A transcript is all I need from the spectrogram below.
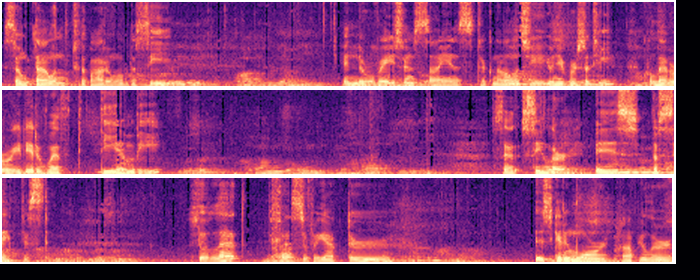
sunk down to the bottom of the sea and Eurasian Science Technology University collaborated with DMB said sealer is the safest. So lead fast reactor is getting more popular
